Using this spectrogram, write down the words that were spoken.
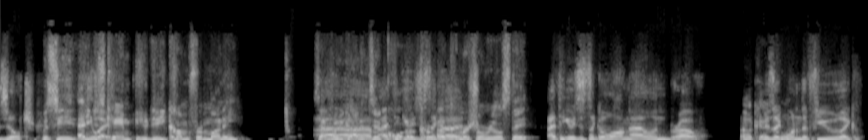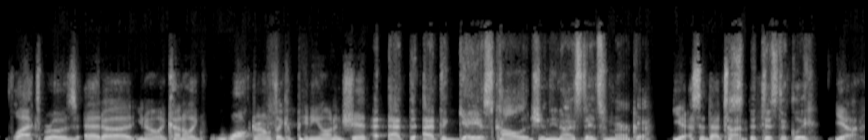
zilch. Was he? He Anyway. just came. Did he come from money? Is that how he got Um, into co- a, like a- commercial real estate? I think he was just like a Long Island bro. Okay, he was like cool. one of the few like flax bros at uh you know like kind of like walked around with like a penny on and shit. at the at the gayest college in the United States of America, Yes, at that time. statistically. Yeah.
